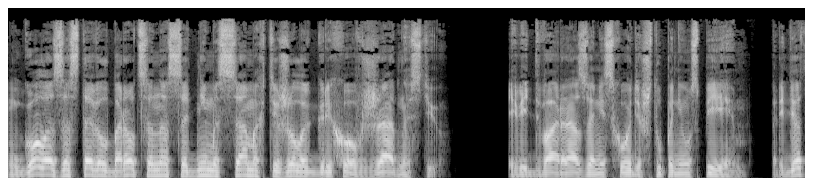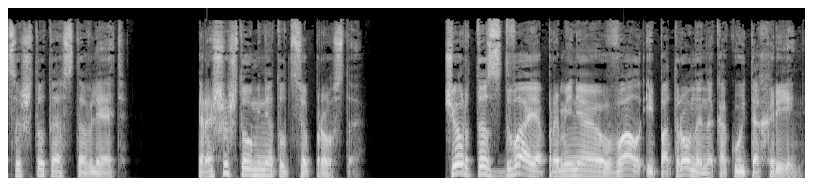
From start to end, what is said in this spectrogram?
Голос заставил бороться нас с одним из самых тяжелых грехов — жадностью. И ведь два раза не сходишь, тупо не успеем. Придется что-то оставлять. Хорошо, что у меня тут все просто. Черта с два я променяю вал и патроны на какую-то хрень.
